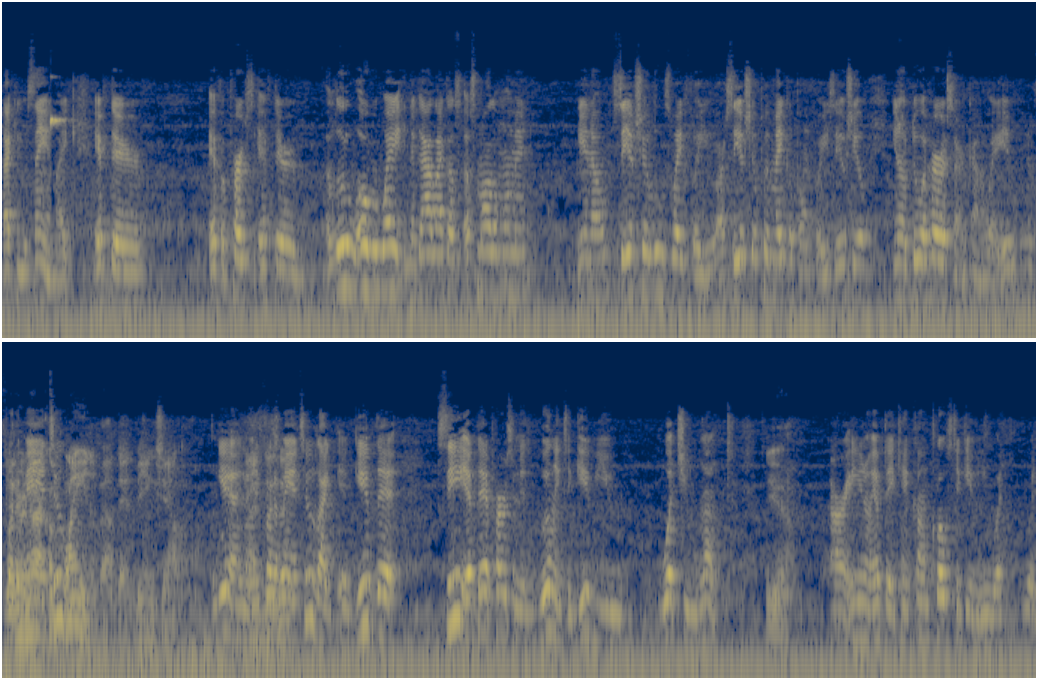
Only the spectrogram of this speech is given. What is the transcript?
like you were saying, like if they're, if a person, if they're a little overweight and a guy like a, a smaller woman, you know, see if she'll lose weight for you, or see if she'll put makeup on for you, see if she'll you know, do it her a certain kind of way. And for the man not too. complain about that being shallow. Yeah, and, Like and for the man too, like give that see if that person is willing to give you what you want. Yeah, Or you know, if they can come close to giving you what what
